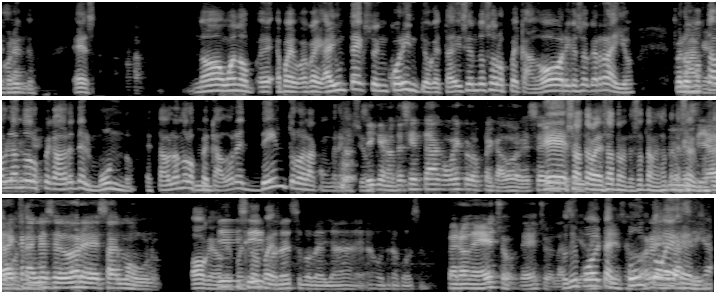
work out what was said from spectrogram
ok. Corintios. Es, No, bueno, eh, pues, ok, hay un texto en Corintio que está diciendo eso de los pecadores y que eso que rayos, pero Ah, no ok, está hablando ok, de los pecadores del mundo, está hablando de los Mm. pecadores dentro de la congregación. Sí, que no te sientas a comer con los pecadores. ese es el- exactamente, exactamente, exactamente. Porque exactamente, si ya exactamente, es Salmo 1. Ok, ok, Sí, pues, sí, entonces, por eso, porque ya es otra cosa. Pero de hecho, de hecho, la pues no importa, el punto es, Eric, el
